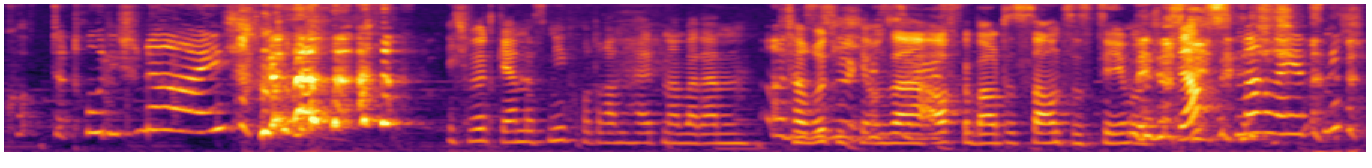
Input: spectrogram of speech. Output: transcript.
Guck, der Trudi schnarcht. Ich würde gerne das Mikro dran halten, aber dann Oh, verrücke ich hier unser süß. aufgebautes Soundsystem. Nee, das das machen wir jetzt nicht.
